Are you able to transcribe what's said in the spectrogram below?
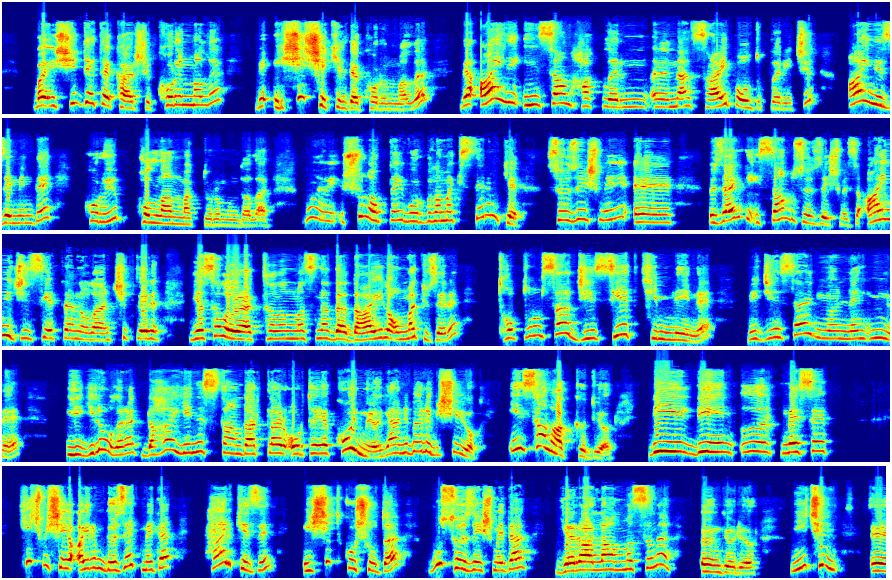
şiddete karşı korunmalı ve eşit şekilde korunmalı ve aynı insan haklarına sahip oldukları için aynı zeminde koruyup kullanmak durumundalar. Bu, şu noktayı vurgulamak isterim ki sözleşmeyi e, özellikle İstanbul Sözleşmesi aynı cinsiyetten olan çiftlerin yasal olarak tanınmasına da dahil olmak üzere toplumsal cinsiyet kimliğini ve cinsel yönlenimle ilgili olarak daha yeni standartlar ortaya koymuyor. Yani böyle bir şey yok. İnsan hakkı diyor. Dil, din, ırk, mezhep hiçbir şeye ayrım gözetmeden herkesin eşit koşulda bu sözleşmeden yararlanmasını öngörüyor. Niçin e,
